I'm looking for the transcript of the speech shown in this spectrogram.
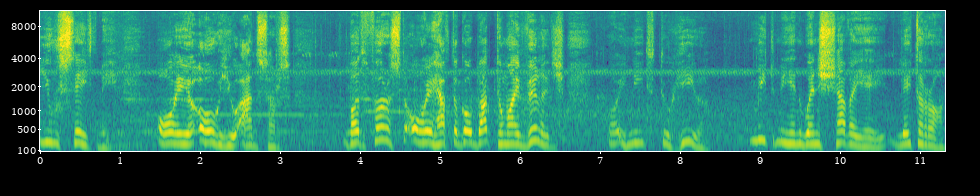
You saved me. I owe you answers. But first, I have to go back to my village. I need to heal. Meet me in Wen Chevalier later on.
